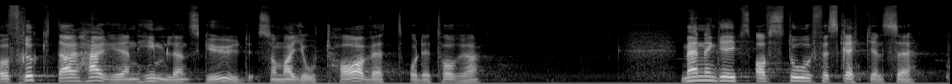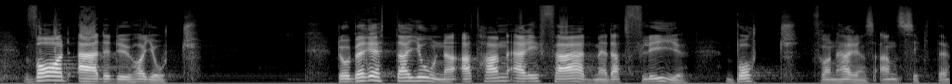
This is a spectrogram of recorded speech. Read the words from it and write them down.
och fruktar Herren, himlens Gud, som har gjort havet och det torra. Männen grips av stor förskräckelse. Vad är det du har gjort? Då berättar Jona att han är i färd med att fly bort från Herrens ansikte.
